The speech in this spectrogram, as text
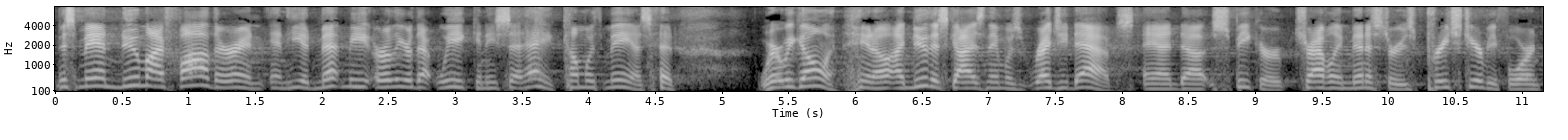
this man knew my father, and, and he had met me earlier that week. And he said, Hey, come with me. I said, where are we going? You know, I knew this guy's name was Reggie Dabbs, and uh, speaker, traveling minister who's preached here before. And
